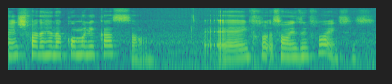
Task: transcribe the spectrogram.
A espada é da comunicação. É, são as influências.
